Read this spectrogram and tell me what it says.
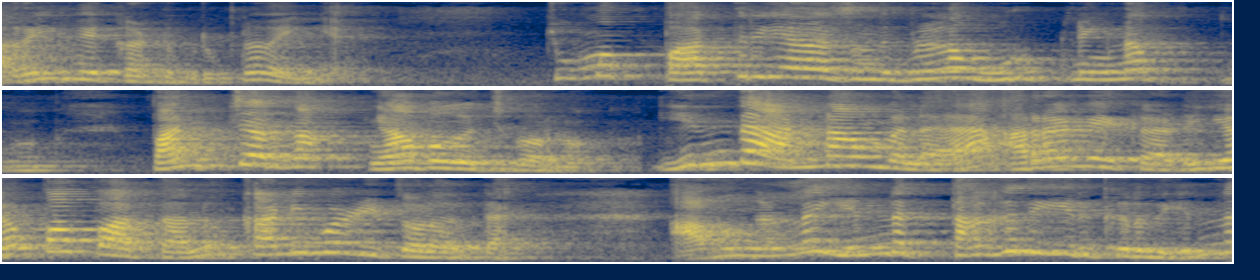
அரைவே காட்டு வைங்க. சும்மா பத்திரிகையாளர் சந்திப்புலாம் உருட்டுனீங்கன்னா பஞ்சர் தான் ஞாபகம் வச்சுக்கணும். இந்த அண்ணாமலை அறவேக்காடு எப்போ பார்த்தாலும் கனிமொழி தொடர்கிட்ட அவங்கெல்லாம் என்ன தகுதி இருக்கிறது என்ன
